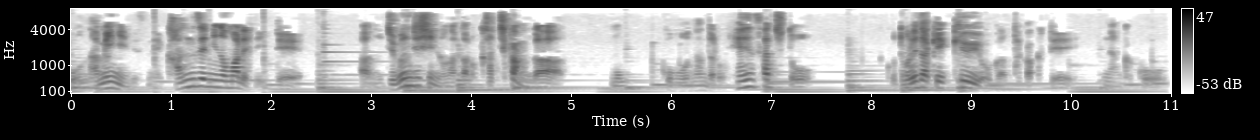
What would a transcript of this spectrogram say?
こう波にですね、完全に飲まれていて、あの自分自身の中の価値観が、もう、こう、なんだろう、偏差値と、こうどれだけ給与が高くて、なんかこ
